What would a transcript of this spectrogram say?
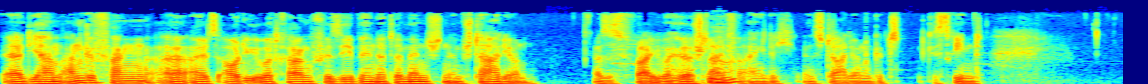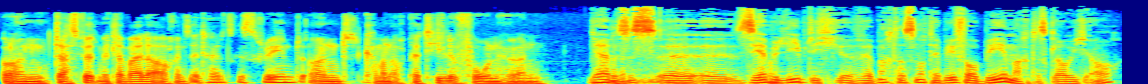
äh, die haben angefangen äh, als Audioübertragung für sehbehinderte Menschen im Stadion. Also es war über Hörschleife Ja. eigentlich ins Stadion ge- gestreamt. Und das wird mittlerweile auch ins Internet gestreamt und kann man auch per Telefon hören. Ja, das ist äh, äh, sehr beliebt. Ich, äh, wer macht das noch? Der BVB macht das, glaube ich, auch.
